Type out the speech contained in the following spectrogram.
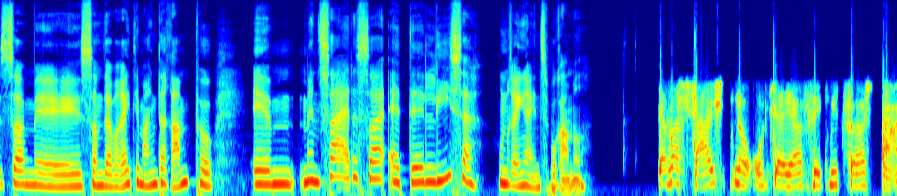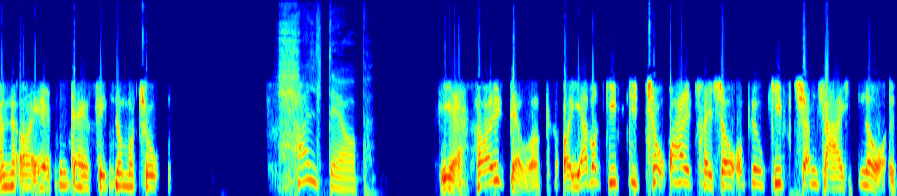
som, øh, som der var rigtig mange, der ramte på. Øhm, men så er det så, at øh, Lisa, hun ringer ind til programmet. Jeg var 16 år, da jeg fik mit første barn, og 18, da jeg fik nummer to. Hold da op. Ja, hold da op. Og jeg var gift i 52 år og blev gift som 16-årig.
